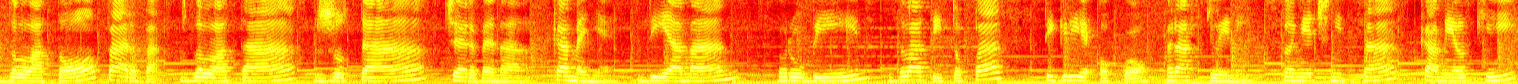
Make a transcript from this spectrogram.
zlato, farba, zlatá, žltá, červená, kamene, diamant, rubín, zlatý topaz, tigrie oko, rastliny, slnečnica, kamielky,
